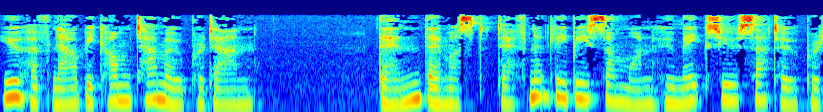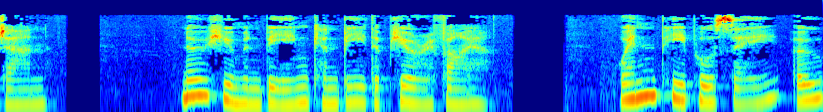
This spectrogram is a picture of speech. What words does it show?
You have now become Tamo Pradhan. Then there must definitely be someone who makes you Sato Pradhan. No human being can be the purifier. When people say, O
